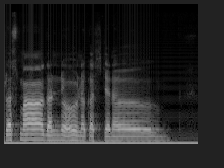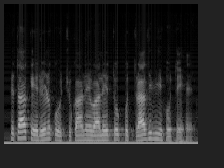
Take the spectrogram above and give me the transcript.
स्वस्मादन्यो न कश्चन। पिता के ऋण को चुकाने वाले तो पुत्रादि भी होते हैं।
